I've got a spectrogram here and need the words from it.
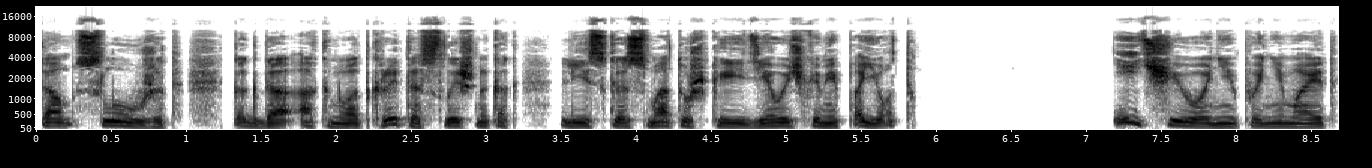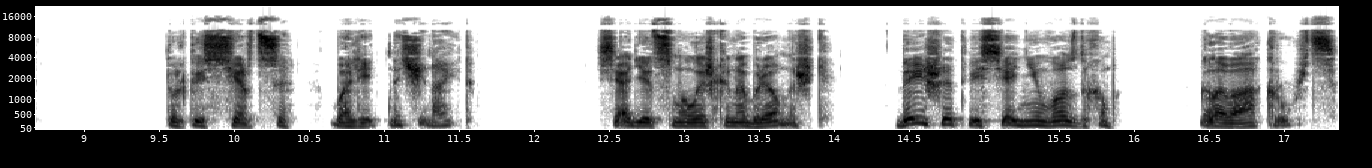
там служат. Когда окно открыто, слышно, как Лиска с матушкой и девочками поет. Ничего не понимает, только сердце болеть начинает. Сядет с малышкой на бревнышке, дышит весенним воздухом, голова кружится.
